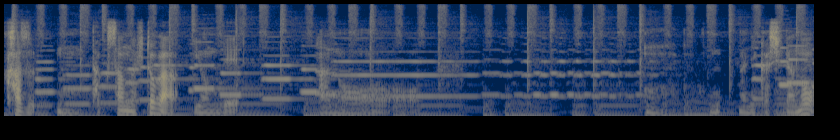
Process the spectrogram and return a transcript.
数、うん、たくさんの人が読んで、しらの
